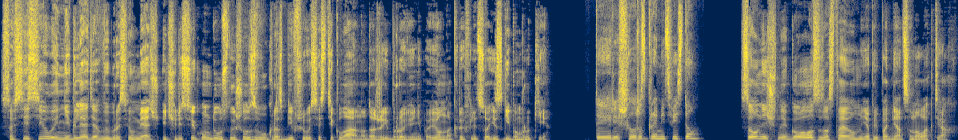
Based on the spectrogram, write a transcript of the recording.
Со всей силы, не глядя, выбросил мяч и через секунду услышал звук разбившегося стекла, но даже и бровью не повел, накрыв лицо изгибом руки. «Ты решил разгромить весь дом?» Солнечный голос заставил меня приподняться на локтях.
